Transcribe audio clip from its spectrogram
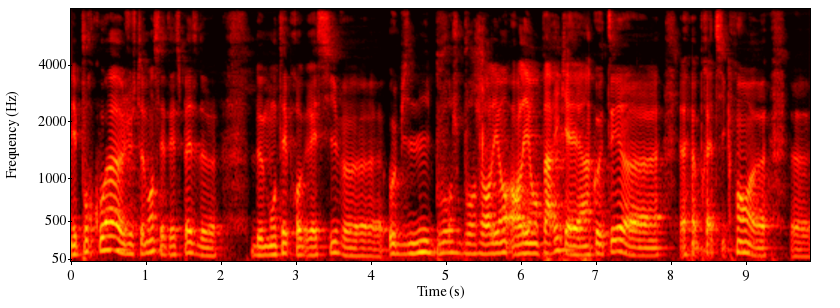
Mais pourquoi, justement, cette espèce de, montée progressive euh, Aubigny, Bourges, Bourges-Orléans, Orléans-Paris, qui a un côté euh, pratiquement euh,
